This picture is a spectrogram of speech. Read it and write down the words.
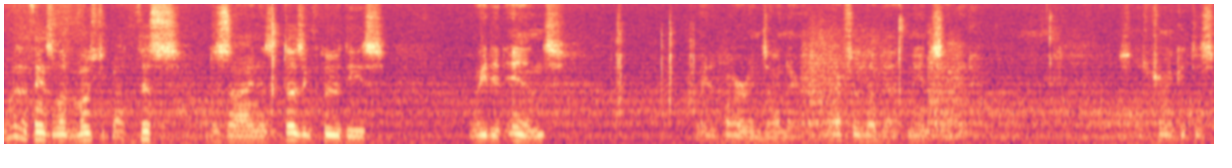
One of the things I love most about this design is it does include these weighted ends weighted bar ends on there. I absolutely love that on the inside. So let's try and get this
